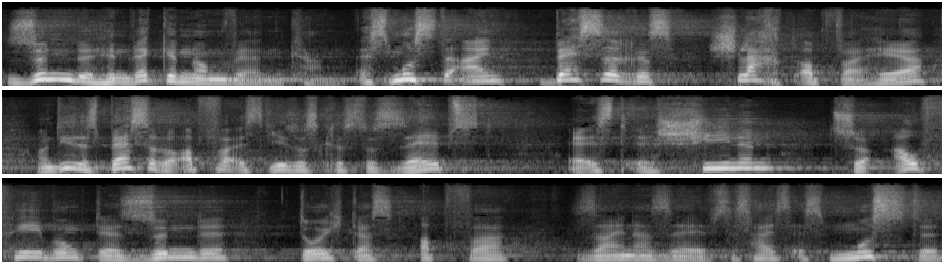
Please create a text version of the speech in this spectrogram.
Sünde hinweggenommen werden kann. Es musste ein besseres Schlachtopfer her. Und dieses bessere Opfer ist Jesus Christus selbst. Er ist erschienen zur Aufhebung der Sünde durch das Opfer seiner selbst. Das heißt, es musste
